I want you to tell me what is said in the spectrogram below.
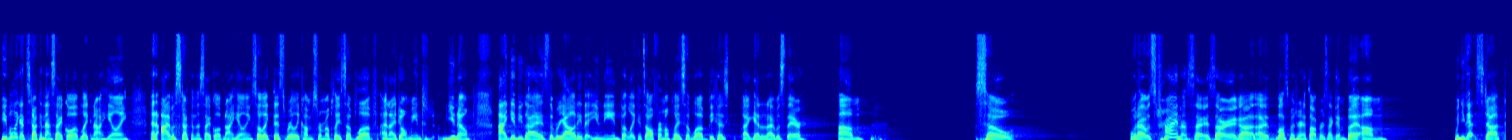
people that get stuck in that cycle of like not healing. And I was stuck in the cycle of not healing. So like this really comes from a place of love. And I don't mean to, you know, I give you guys the reality that you need, but like it's all from a place of love because I get it. I was there. Um, so what I was trying to say, sorry, I got, I lost my train of thought for a second, but, um, when you get stuck,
